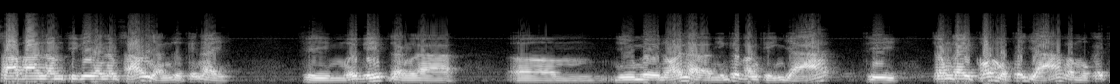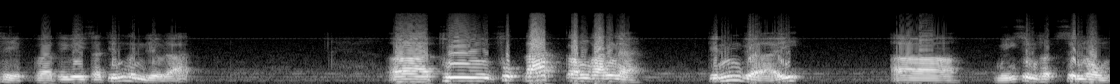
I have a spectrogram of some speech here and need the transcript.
sau 3 năm TV256 nhận được cái này thì mới biết rằng là uh, nhiều người nói là những cái văn kiện giả thì trong đây có một cái giả và một cái thiệt và TV sẽ chứng minh điều đó à, thư phúc đáp công văn nè. Kính gửi à, Nguyễn Xuân Sinh Hùng.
